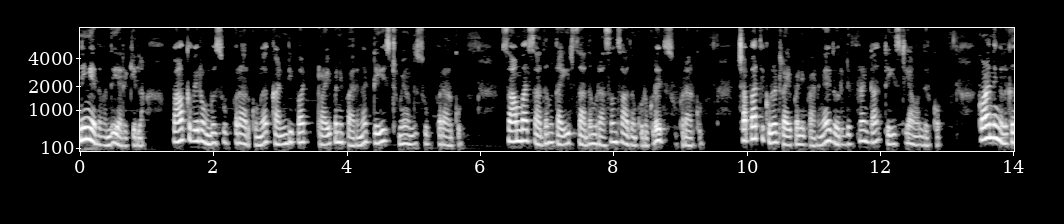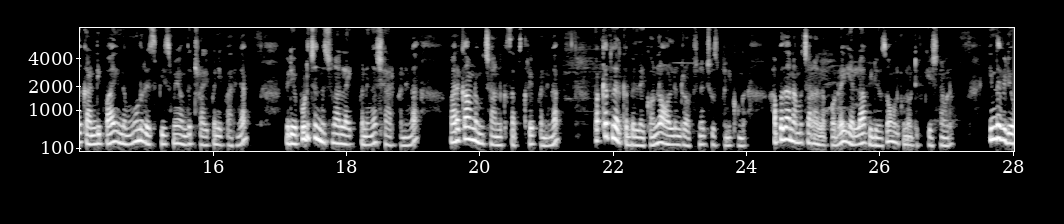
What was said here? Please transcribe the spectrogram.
நீங்கள் இதை வந்து இறக்கிடலாம். பார்க்கவே ரொம்ப சூப்பராக இருக்குங்க. கண்டிப்பாக ட்ரை பண்ணி பாருங்கள் டேஸ்ட்டுமே வந்து சூப்பராக இருக்கும். சாம்பார் சாதம் தயிர் சாதம் ரசம் சாதம் கூட கூட இது சூப்பராக இருக்கும். சப்பாத்தி கூட ட்ரை பண்ணி பாருங்கள் இது ஒரு டிஃப்ரெண்ட்டாக டேஸ்டியாக வந்திருக்கும். குழந்தைங்களுக்கு கண்டிப்பாக இந்த மூணு ரெசிபீஸுமே வந்து ட்ரை பண்ணி பாருங்கள் வீடியோ பிடிச்சிருந்துச்சுன்னா லைக் பண்ணுங்கள் ஷேர் பண்ணுங்கள் மறக்காமல் நம்ம சேனலுக்கு சப்ஸ்கிரைப் பண்ணுங்கள் பக்கத்தில் இருக்க பெல் ஐக்கானில் ஆல் இன்ட்ரு ஆப்ஷனை சூஸ் பண்ணிக்கோங்க. அப்போ தான் நம்ம சேனலில் போடுற எல்லா வீடியோஸும் உங்களுக்கு நோட்டிஃபிகேஷன் வரும். இந்த வீடியோ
